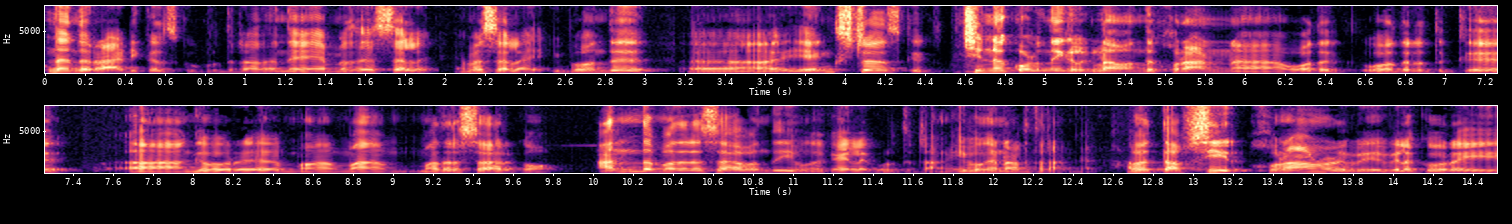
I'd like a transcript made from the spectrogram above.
இந்த இந்த கொடுத்துட்டாங்க. இந்த எம்எஸ் எஸ்எல் எம்எஸ்எல்ஐ இப்போ வந்து யங்ஸ்டர்ஸ்க்கு சின்ன குழந்தைங்களுக்குலாம் வந்து குரான் ஓத ஓதுறதுக்கு அங்கே ஒரு ம- ம- மதரசா இருக்கும். அந்த மதரசா வந்து இவங்க கையில் கொடுத்துட்டாங்க. இவங்க நடத்துகிறாங்க அப்போ தப்சீர் குரானோட வி- விளக்க உரை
